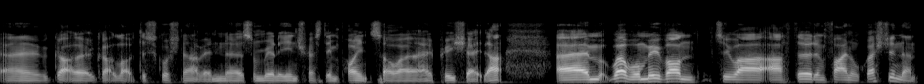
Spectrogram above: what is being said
Uh, we've got a, got a lot of discussion out of it and uh, some really interesting points, so I, appreciate that. Um, well, we'll move on to our, our third and final question then.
